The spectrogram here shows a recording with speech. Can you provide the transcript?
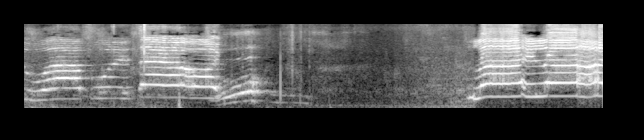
দোয়া পড়তে হয়। লা ইলাহা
